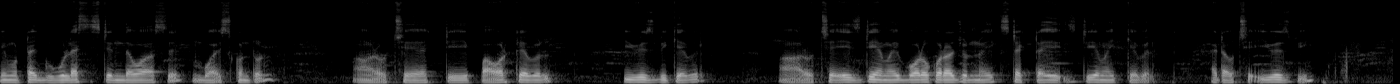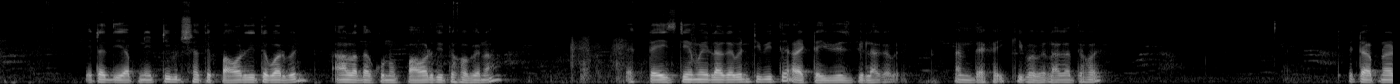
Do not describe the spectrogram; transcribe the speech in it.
রিমোটটায় গুগল অ্যাসিস্ট্যান্ট দেওয়া আছে ভয়েস কন্ট্রোল আর হচ্ছে একটি পাওয়ার কেবল ইউএসবি কেবল আর হচ্ছে এইচডিএমআই বড় করার জন্য এক্সট্রা একটা এইচডিএমআই কেবল এটা হচ্ছে ইউএসবি এটা দিয়ে আপনি টিভির সাথে পাওয়ার দিতে পারবেন, আলাদা কোনো পাওয়ার দিতে হবে না। একটা এইচডিএমআই লাগাবেন টিভিতে আর একটা ইউএসবি লাগাবেন। আমি দেখাই কীভাবে লাগাতে হয়। এটা আপনার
